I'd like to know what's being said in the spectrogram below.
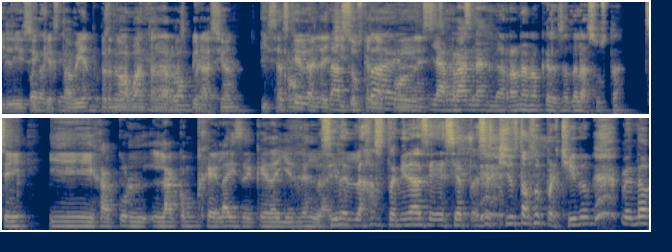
Y le dice que que- está bien, pero no aguanta la la rompe. respiración y se Es que rompe la- el la hechizo que asusta pone. La rana. La rana, ¿no? Que le salta la asusta. Sí, y Haku la congela y se queda ahí en el Sí, aire. la, la sostenida, sí, es cierto. Ese chido está súper chido. Me, no,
